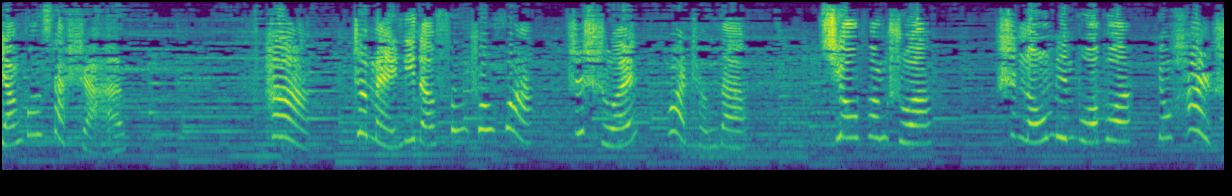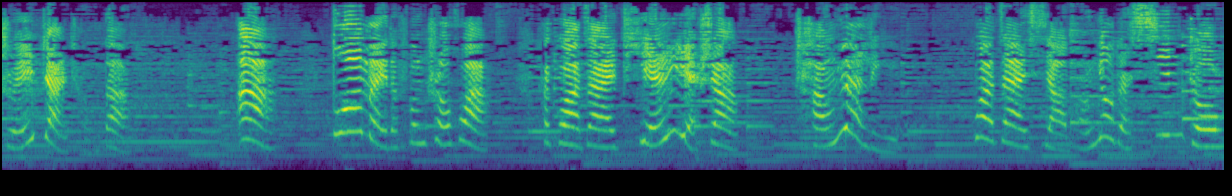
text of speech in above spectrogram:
阳光下闪。哈，这美丽的丰收画是谁画成的？秋风说。是农民伯伯用汗水染成的，啊，多美的丰收画！它挂在田野上，长院里，挂在小朋友的心中。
